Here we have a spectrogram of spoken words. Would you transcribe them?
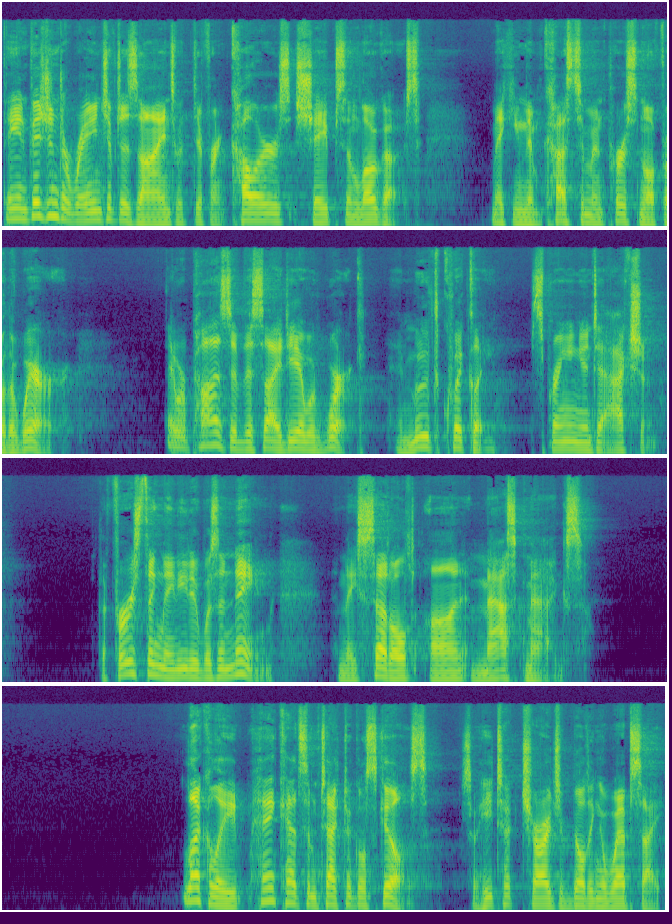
They envisioned a range of designs with different colors, shapes, and logos making them custom and personal for the wearer. They were positive this idea would work and moved quickly, springing into action. The first thing they needed was a name, and they settled on Mask Mags. Luckily, Hank had some technical skills, so he took charge of building a website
